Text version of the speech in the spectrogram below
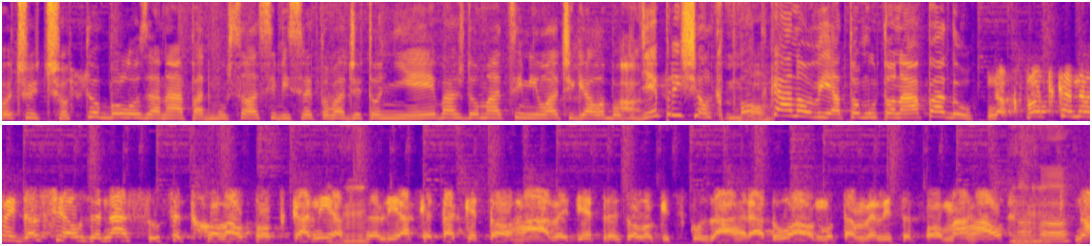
Počuj, čo to bolo za nápad? Musela si vysvetľovať, že to nie je váš domáci miláčik, alebo A- kde prišiel k no. potkanovi a tomuto nápadu? No k potkanovi došiel, že náš sused choval potkany a všelijaké takéto hávede pre zoologickú záhradu a on mu tam velice pomáhal. Aha. No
